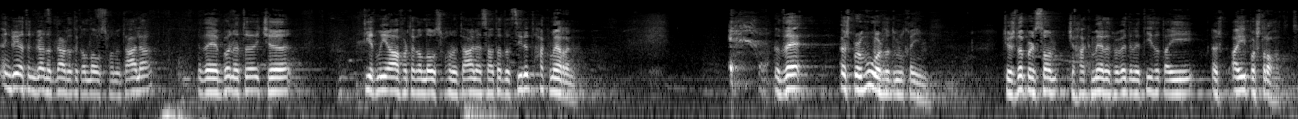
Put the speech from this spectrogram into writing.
e ngre atë në grada të larta tek Allahu subhanahu wa taala dhe e bën atë që Të jetë më i afërt tek Allahu subhanahu wa taala se ata të cilët hakmerren. Dhe është provuar thotë Ibn Qayyim që çdo person që hakmerret për veten e tij thotë ai është ai poshtërohet.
